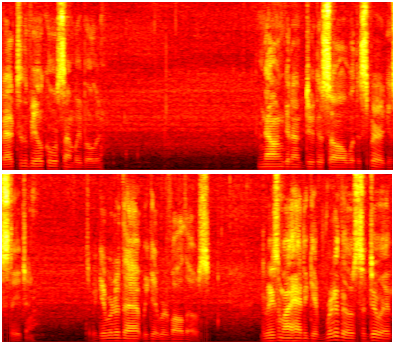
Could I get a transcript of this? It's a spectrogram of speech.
back to the vehicle assembly building. Now I'm going to do this all with asparagus staging. So we get rid of that, we get rid of all those. The reason why I had to get rid of those to do it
